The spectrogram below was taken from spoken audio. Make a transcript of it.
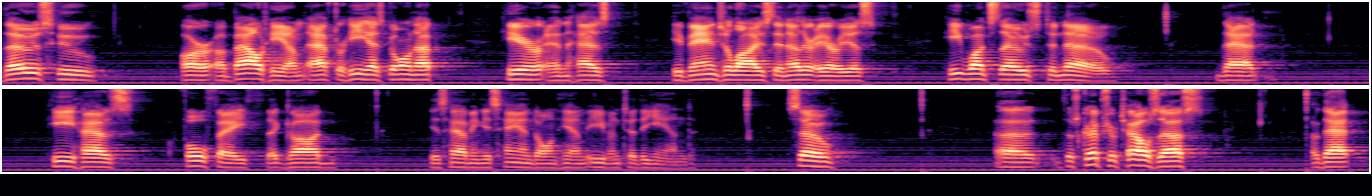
those who are about him after he has gone up here and has evangelized in other areas. He wants those to know that he has full faith that God is having his hand on him even to the end. So, uh, the scripture tells us that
